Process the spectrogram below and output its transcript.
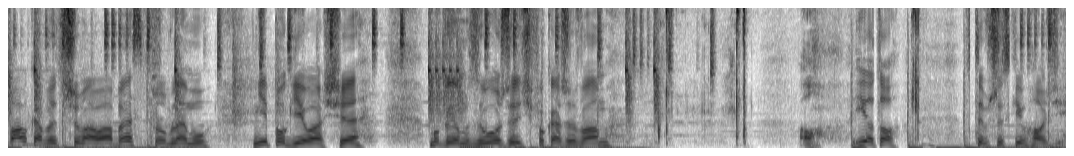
pałka wytrzymała bez problemu, nie pogięła się. Mogę ją złożyć, pokażę Wam. O, i o to w tym wszystkim chodzi.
